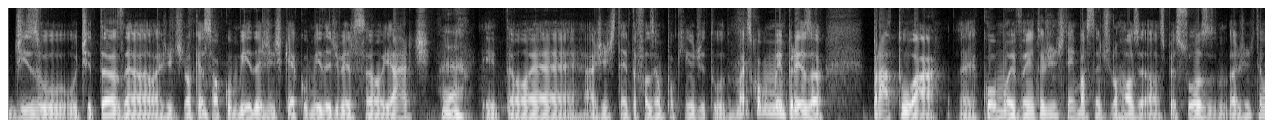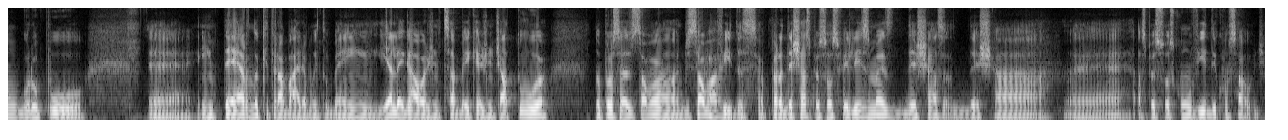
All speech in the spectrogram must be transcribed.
Diz o, o Titãs, né? A gente não quer só comida, a gente quer comida, diversão e arte. É. Então é, a gente tenta fazer um pouquinho de tudo. Mas como uma empresa para atuar é, como evento, a gente tem bastante know-how. As pessoas, a gente tem um grupo é, interno que trabalha muito bem e é legal a gente saber que a gente atua no processo de salvar, de salvar vidas, para deixar as pessoas felizes, mas deixar, deixar é, as pessoas com vida e com saúde.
